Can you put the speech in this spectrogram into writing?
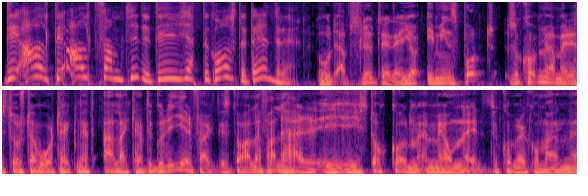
Det är allt, det är allt samtidigt. Det är jättekonstigt, är det inte det? Jo, det- absolut är det. Jag, I min sport så kommer jag med det största vårtecknet alla kategorier faktiskt. Och I alla fall här i, i Stockholm med omnejd så kommer det komma en eh,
